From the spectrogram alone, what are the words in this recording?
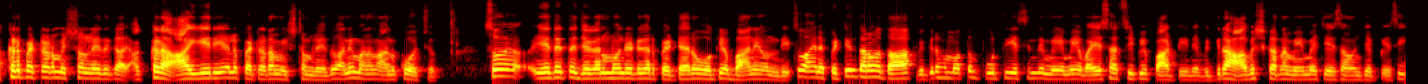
అక్కడ పెట్టడం ఇష్టం లేదు అక్కడ ఆ ఏరియాలో పెట్టడం ఇష్టం లేదు అని మనం అనుకోవచ్చు. సో ఏదైతే జగన్మోహన్ రెడ్డి గారు పెట్టారో ఓకే బానే ఉంది. సో ఆయన పెట్టిన తర్వాత విగ్రహం మొత్తం పూర్తి చేసింది మేమే వైఎస్ఆర్సీపీ పార్టీని విగ్రహ ఆవిష్కరణ మేమే చేసామని చెప్పేసి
